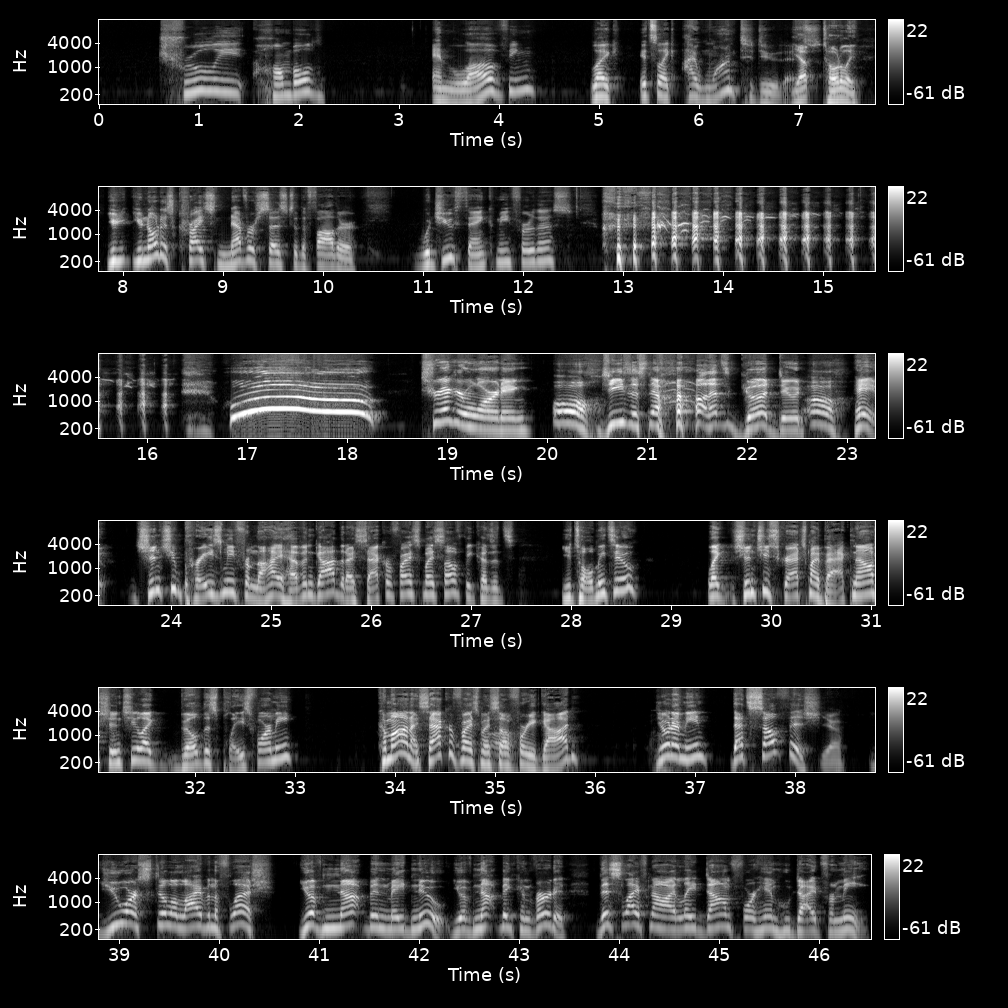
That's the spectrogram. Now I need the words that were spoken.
truly humbled and loving, like it's like I want to do this. Yep, totally. You you notice Christ never says to the Father, "Would you thank me for this?" Woo! Trigger warning. Oh, Jesus, no, oh, that's good, dude. oh, Hey, shouldn't you praise me from the high heaven, God, that I sacrificed myself because it's you told me to? Like, shouldn't you scratch my back now? Shouldn't you like build this place for me? Come on, I sacrificed myself Oh. for you, God. You know what I mean? That's selfish. yeah. You are still alive in the flesh. You have not been made new. You have not been converted. This life now I laid down for him who died for me.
